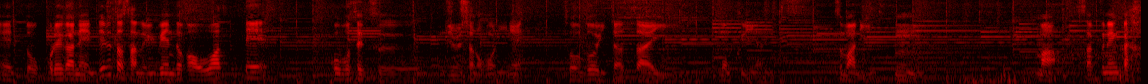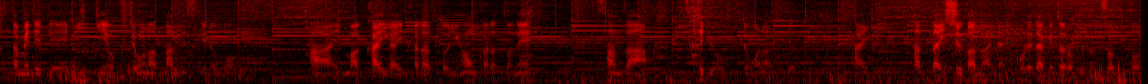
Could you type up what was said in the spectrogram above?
えっとこれがねデルタさんのイベントが終わって工房節事務所の方にね届いた材木になります。つまりうん。まあ昨年から貯めてて一気に送ってもらったんですけどもはいまあ海外からと日本からとね散々材料を送ってもらってはいたった1週間の間にこれだけ届くとちょっと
